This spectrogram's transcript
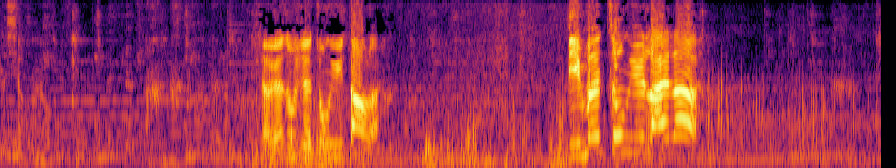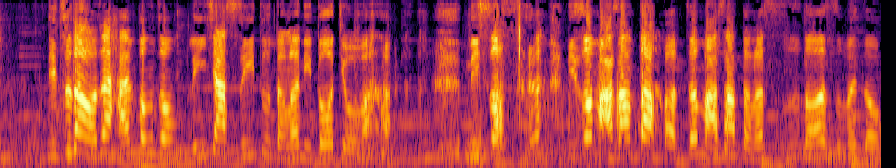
那小朋友。小袁同学终于到了，你们终于来了。你知道我在寒风中零下十一度等了你多久吗？你说是？你说马上到，你这马上等了十多二十分钟。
